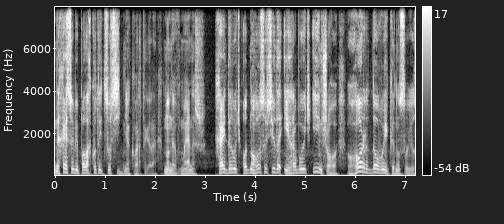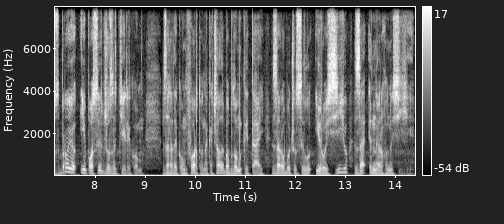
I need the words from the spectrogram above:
Нехай собі палахкотить сусідня квартира. Ну не в мене ж. Хай деруть одного сусіда і грабують іншого. Гордо викину свою зброю і посиджу за тіліком. Заради комфорту накачали баблом Китай за робочу силу і Росію за енергоносії.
